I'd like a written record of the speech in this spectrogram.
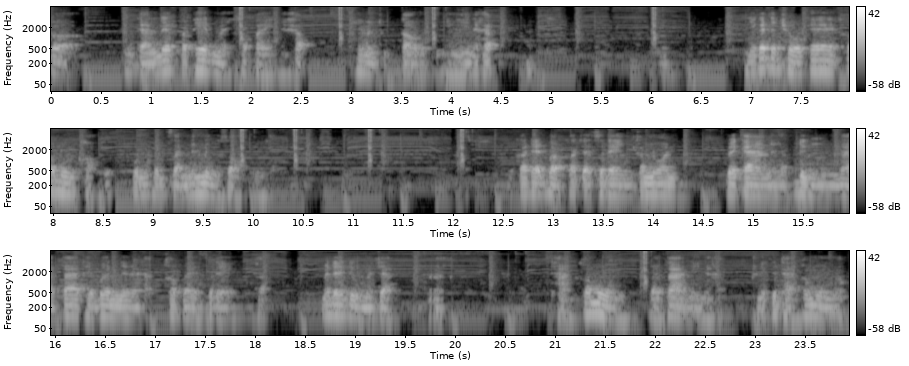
ก็เป็นการเลือกประเภทใหม่เข้าไปนะครับ ให้มันถูกต้องอย่างนี้นะครับนี่ก็จะโชว์แค่ข้อมูลของคุณคมสันหนึ่งหนึ่งสองก็แดชบอร์ดก็จะแสดงคำนวณโดยการนะครับ ดึง Data Table เนี่ยนะครับ เข้าไปแสดงครับ ไม่ได้ดึงมาจากฐานข้อมูล Data นี้นะครับ อันนี้คือฐานข้อมูลเนาะ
